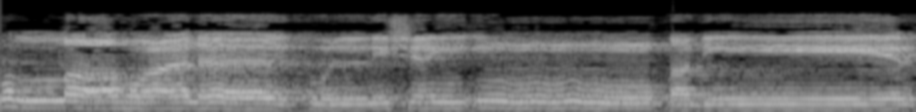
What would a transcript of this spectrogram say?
والله على كل شيء قدير.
